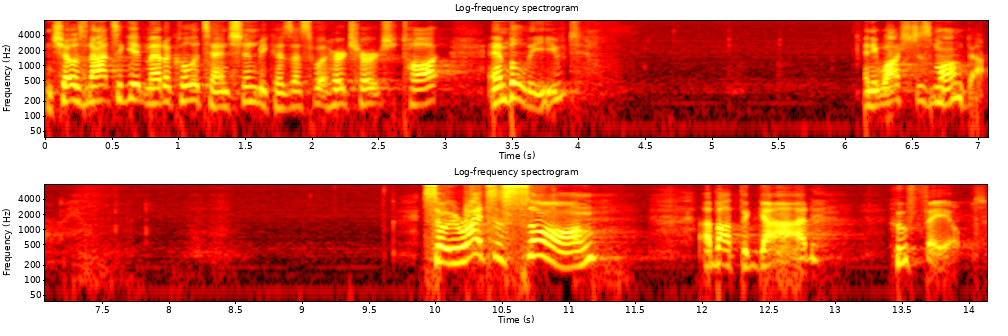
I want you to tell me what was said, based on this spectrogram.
and chose not to get medical attention because that's what her church taught and believed. And he watched his mom die. So he writes a song about the God who failed.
